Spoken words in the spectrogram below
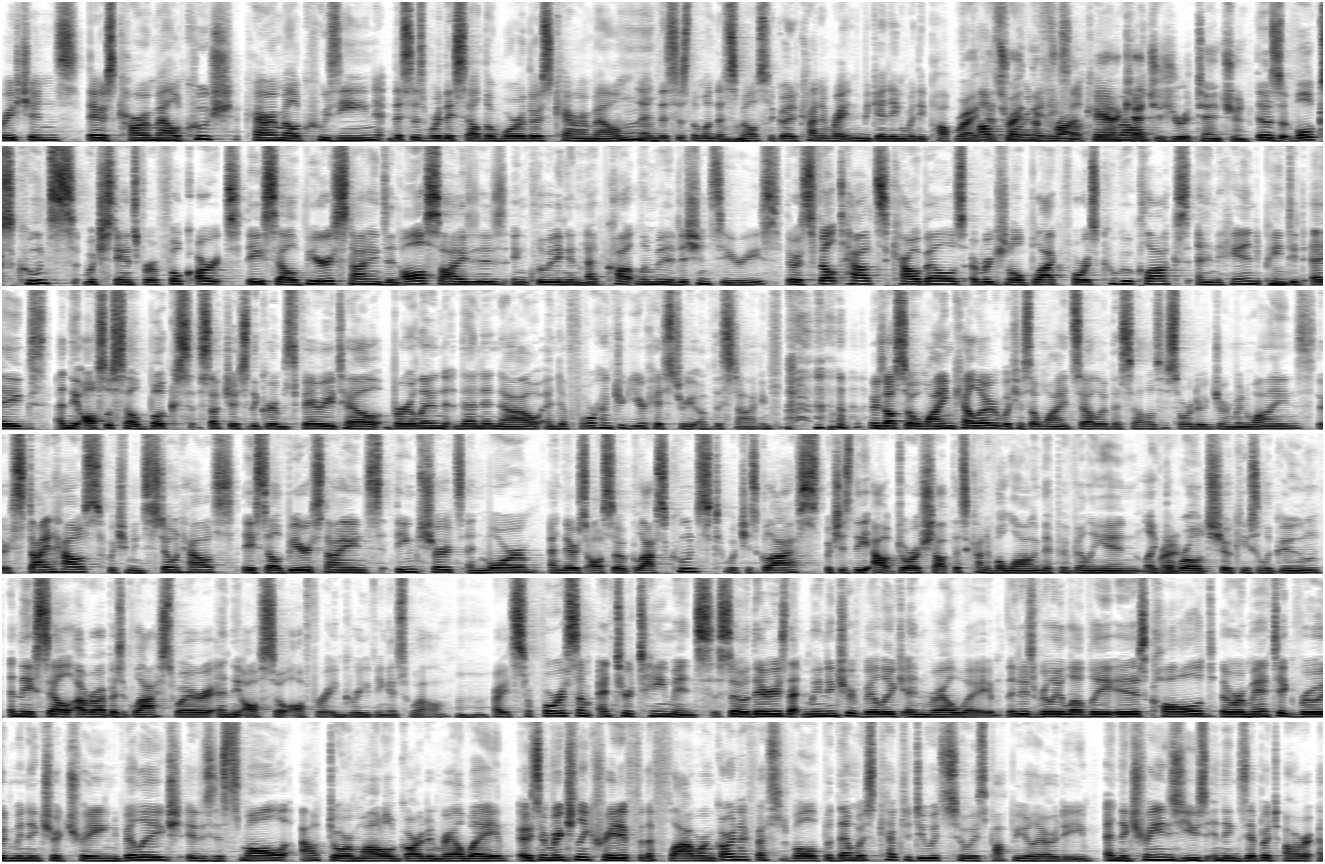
There's Karamell-Küche, Caramel Cuisine. This is where they sell the Werther's caramel, mm. and this is the one that mm-hmm. smells so good, kind of right in the beginning where they pop the Mm-hmm. Right, popcorn that's right in and the they sell front. Yeah, catches your attention. There's Volkskunst, which stands for folk art. They sell beer steins in all sizes, including an mm. Epcot limited edition series. There's felt hats, cowbells, original Black Forest cuckoo clocks, and hand painted mm. eggs. And they also sell books such as The Grimm's Fairy Tale, Berlin, Then and Now, and a 400 year history of the Stein. There's also a wine keller, which is a wine cellar that sells assorted German wines. There's Steinhaus, which means stone house. They sell beer steins, themed shirts, and more. And there's also Glaskunst, which is glass, which is the outdoor shop that's kind of along the pavilion, like the World Showcase Lagoon. And they sell Arribas glassware, and they also offer engraving as well. Mm-hmm. All right, so for some entertainments, so there is that miniature village and railway. It is really lovely. It is called the Romantic Road Miniature Train Village. It is a small outdoor model garden railway. It was originally created for the Flower and Garden Festival, but then was kept to do it to its popularity. And the trains used in the exhibit are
